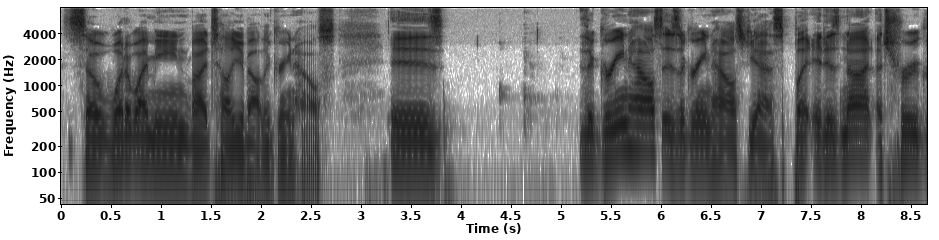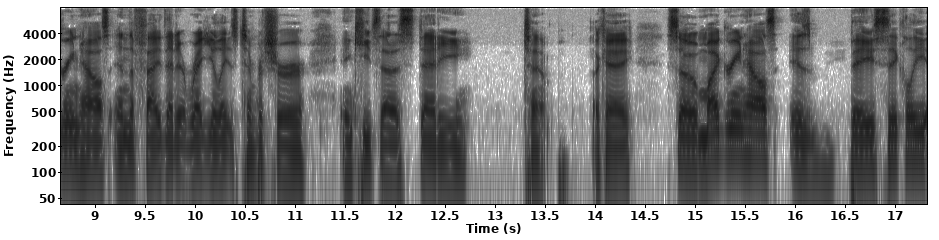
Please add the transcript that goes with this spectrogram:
So, what do I mean by tell you about the greenhouse? Is the greenhouse is a greenhouse, yes, but it is not a true greenhouse in the fact that it regulates temperature and keeps at a steady temp. Okay. So my greenhouse is basically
